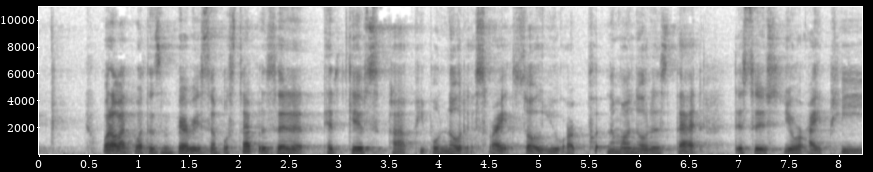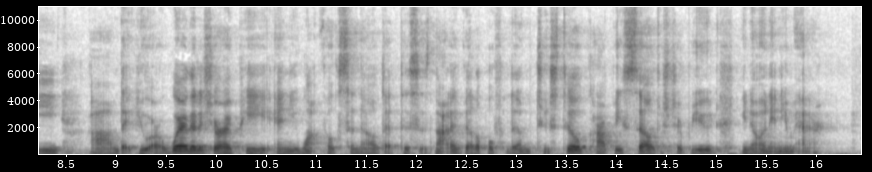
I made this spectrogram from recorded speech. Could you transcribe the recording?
What I like about this very simple step is that it, it gives uh, people notice, right? So you are putting them on notice that this is your IP, um, that you are aware that it's your IP, and you want folks to know that this is not available for them to steal, copy, sell, distribute, you know, in any manner.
